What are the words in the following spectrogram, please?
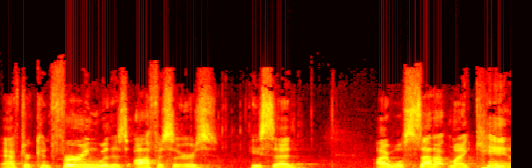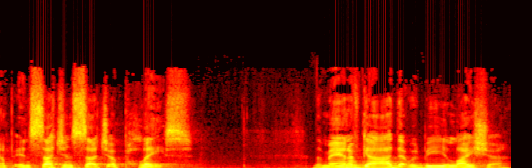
After conferring with his officers, he said, I will set up my camp in such and such a place. The man of God, that would be Elisha,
